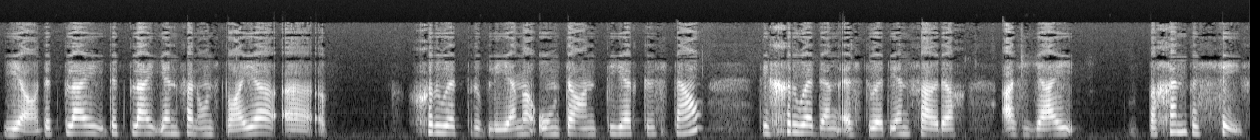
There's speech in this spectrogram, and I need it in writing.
Ja, dit bly dit bly een van ons baie uh groot probleme om te hanteer, Christel die groot ding is dood eenvoudig as jy begin besef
